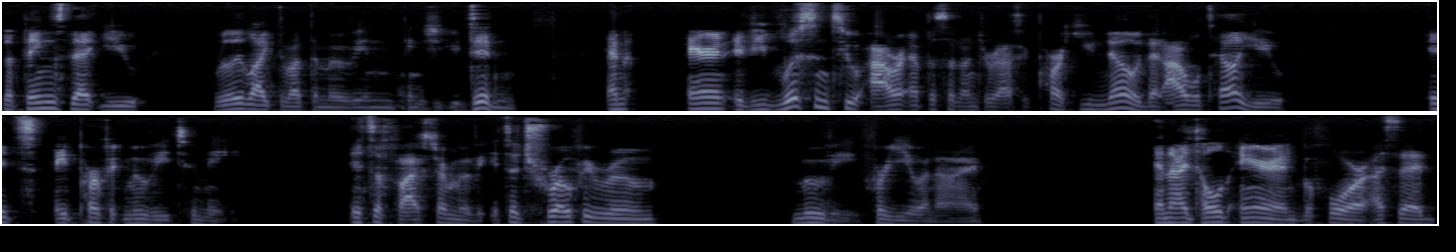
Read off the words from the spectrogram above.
the things that you really liked about the movie and things that you didn't. And Aaron, if you've listened to our episode on Jurassic Park, you know that I will tell you it's a perfect movie to me. It's a five star movie. It's a trophy room movie for you and I. And I told Aaron before, I said,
